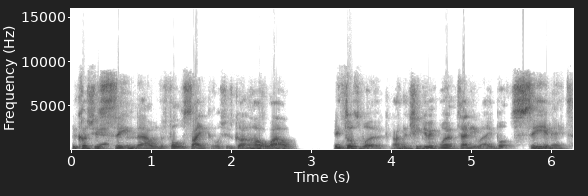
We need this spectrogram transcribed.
Because she's Yeah. seen now the full cycle, she's gone, oh, wow, it does work. I think she knew it worked anyway, but seeing it,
